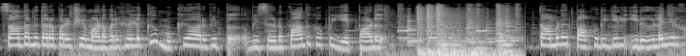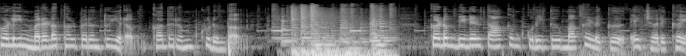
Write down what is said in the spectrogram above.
சாதாரண தர பரீட்சை மாணவர்களுக்கு முக்கிய அறிவிப்பு விசேட பாதுகாப்பு ஏற்பாடு. தமிழர் பகுதியில் இரு இளைஞர்களின் மரணத்தால் பெரும் துயரம் கதரும் குடும்பம். கடும் மின்னல் தாக்கம் குறித்து மக்களுக்கு எச்சரிக்கை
